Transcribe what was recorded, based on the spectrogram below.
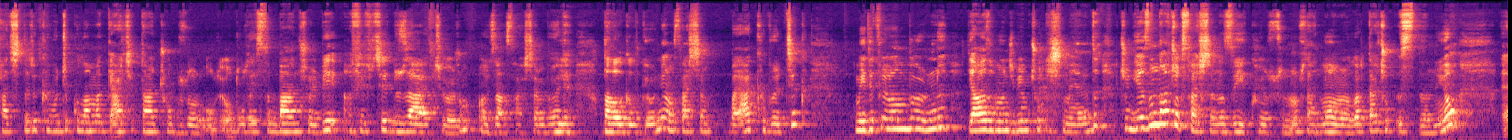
saçları kıvırcık kullanmak gerçekten çok zor oluyor. Dolayısıyla ben şöyle bir hafifçe düzeltiyorum. O yüzden saçlarım böyle dalgalı görünüyor ama saçlarım bayağı kıvırcık. Mediflora'nın bu ürünü yaz boyunca benim çok işime yaradı. Çünkü yazın daha çok saçlarınızı yıkıyorsunuz. Yani normal olarak daha çok ıslanıyor. E,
